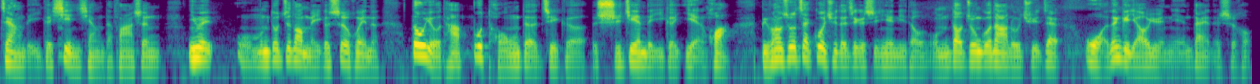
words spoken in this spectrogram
这样的一个现象的发生，因为。我们都知道，每个社会呢都有它不同的这个时间的一个演化。比方说，在过去的这个时间里头，我们到中国大陆去，在我那个遥远年代的时候，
